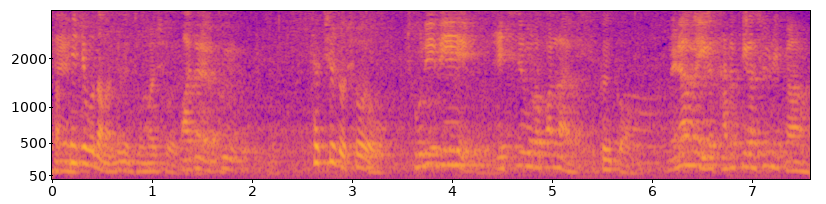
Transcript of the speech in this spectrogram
다 네. PG보다 만들기 정말 쉬워요. 맞아요. 그 색칠도 쉬워요. 조립이 H적으로 빨라요. 그러니까. 왜냐면 이거 다듬기가 쉬우니까.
